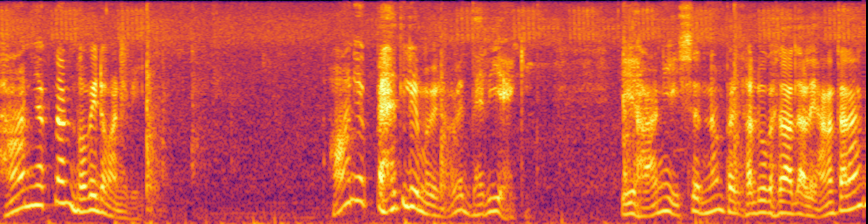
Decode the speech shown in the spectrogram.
හානියක් නම් නොවෙනව නෙවෙයි. හානියක් පැහැදිලිවම වෙනවා. ඒ දැරිය හැකි. ඒ හානිය ඉස්සර නම් සලුවක සාදාලා යන තරම්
